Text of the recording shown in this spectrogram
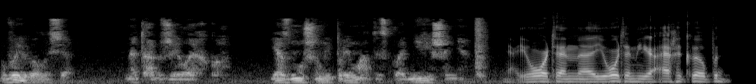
виявилося не так вже й легко. Я змушений приймати складні рішення. Ja, je, hoort hem, eh, je hoort hem hier eigenlijk op een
